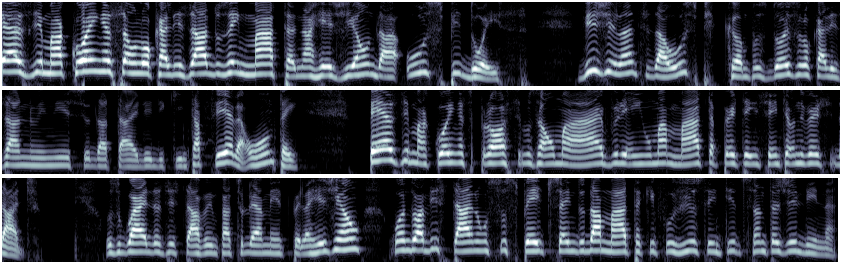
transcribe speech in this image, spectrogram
Pés de maconha são localizados em mata, na região da USP 2. Vigilantes da USP, Campus 2, localizaram no início da tarde de quinta-feira, ontem, pés de maconhas próximos a uma árvore em uma mata pertencente à universidade. Os guardas estavam em patrulhamento pela região quando avistaram o suspeito saindo da mata que fugiu sentido Santa Angelina.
